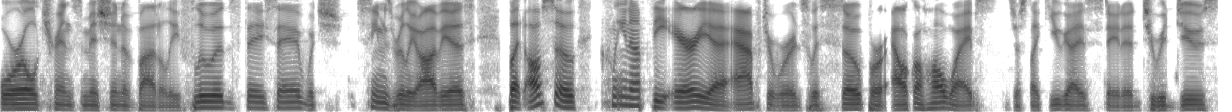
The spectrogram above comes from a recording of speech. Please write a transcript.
oral transmission of bodily fluids, they say, which seems really obvious, but also clean up the area afterwards with soap or alcohol wipes, just like you guys stated, to reduce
